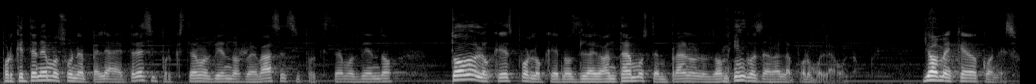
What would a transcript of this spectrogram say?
Porque tenemos una pelea de tres y porque estamos viendo rebases y porque estamos viendo todo lo que es por lo que nos levantamos temprano los domingos a ver la Fórmula 1. Yo me quedo con eso.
